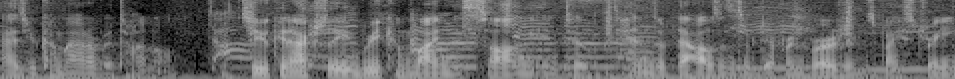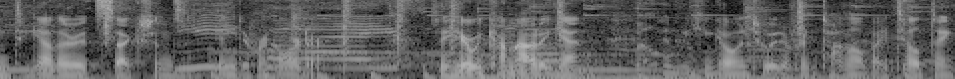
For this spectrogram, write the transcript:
as you come out of a tunnel. So you can actually recombine this song into tens of thousands of different versions by stringing together its sections in different order. So here we come out again and we can go into a different tunnel by tilting.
